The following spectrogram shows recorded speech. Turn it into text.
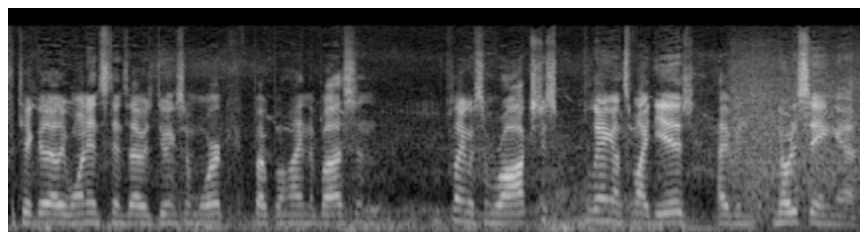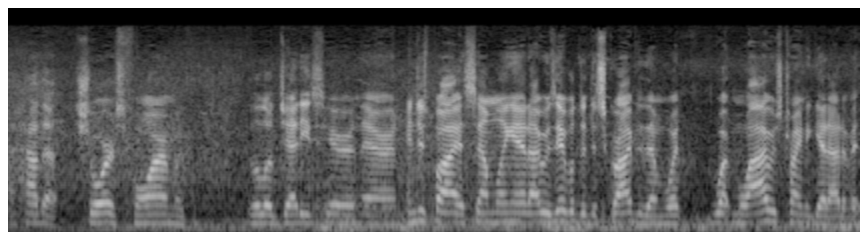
particularly one instance I was doing some work about behind the bus and playing with some rocks, just playing on some ideas. I've been noticing uh, how the shores form with the little jetties here and there, and just by assembling it, I was able to describe to them what what I was trying to get out of it,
